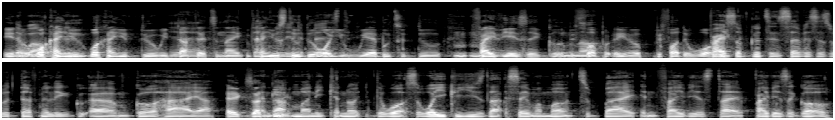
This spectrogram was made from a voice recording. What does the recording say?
You know, well, what can you what can you do with that Yeah, thirty nine? Can you still do what you were able to do five years ago before you know before the war? Price of goods and services would definitely go- um, go higher. And Exactly. that money cannot the what? So what you could use that same amount to buy in five years time, five years ago,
